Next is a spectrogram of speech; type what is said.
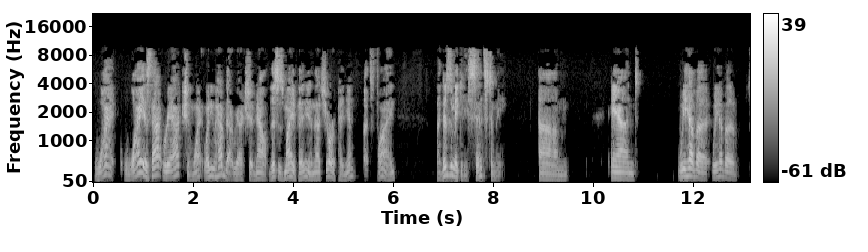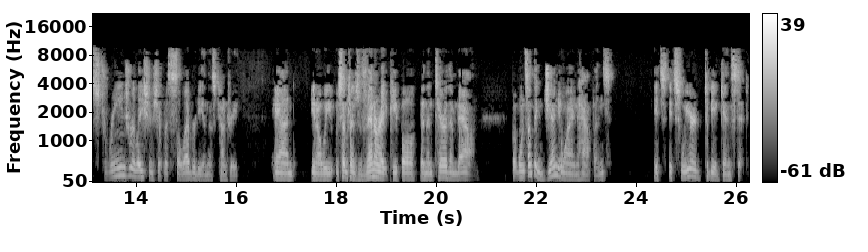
why, why is that reaction? Why, why do you have that reaction? Now, this is my opinion and that's your opinion. That's fine. It doesn't make any sense to me. Um, and we have a, we have a strange relationship with celebrity in this country. And, you know, we, we sometimes venerate people and then tear them down. But when something genuine happens, it's it's weird to be against it.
